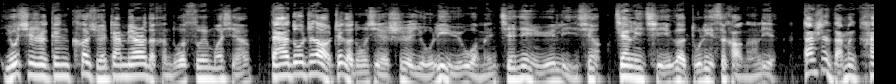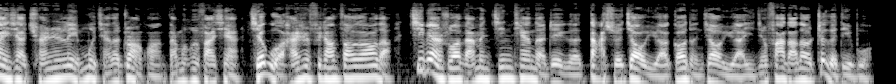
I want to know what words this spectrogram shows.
尤其是跟科学沾边的很多思维模型。大家都知道，这个东西是有利于我们接近于理性，建立起一个独立思考能力。但是咱们看一下全人类目前的状况，咱们会发现结果还是非常糟糕的。即便说咱们今天的这个大学教育啊、高等教育啊已经发达到这个地步，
